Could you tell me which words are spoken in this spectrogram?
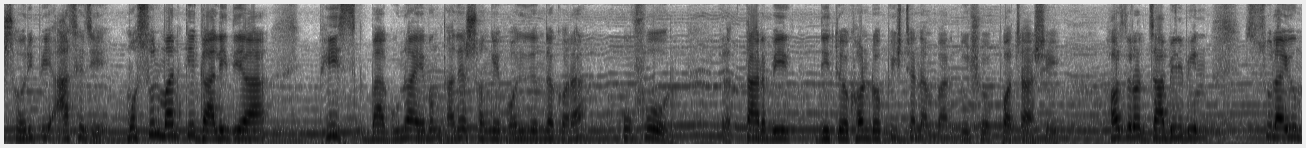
শরীফে আছে যে, মুসলমানকে গালি দেওয়া ফিস্ক বা গুণা এবং তাদের সঙ্গে প্রতিদ্বন্দ্বিতা করা কুফুর। তারবির দ্বিতীয় খণ্ড পৃষ্ঠা নাম্বার দুশো পঁচাশি। হজরত জাবির বিন সুলাইম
